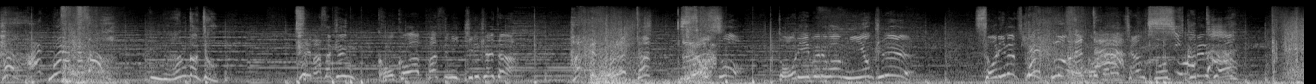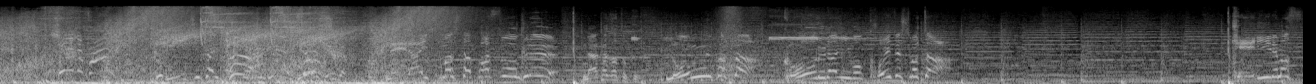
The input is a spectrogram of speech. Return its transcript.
はあもらったぞ。なんだと。翼君ここはパスに切り替えた。もらった。ドリブルを見送る反町君こもらった！らチャンスを作れるか？さ短いパスを狙いすましたパスを送る！中里君ロングパスだ！ゴールラインを越えてしまった！蹴り入れます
